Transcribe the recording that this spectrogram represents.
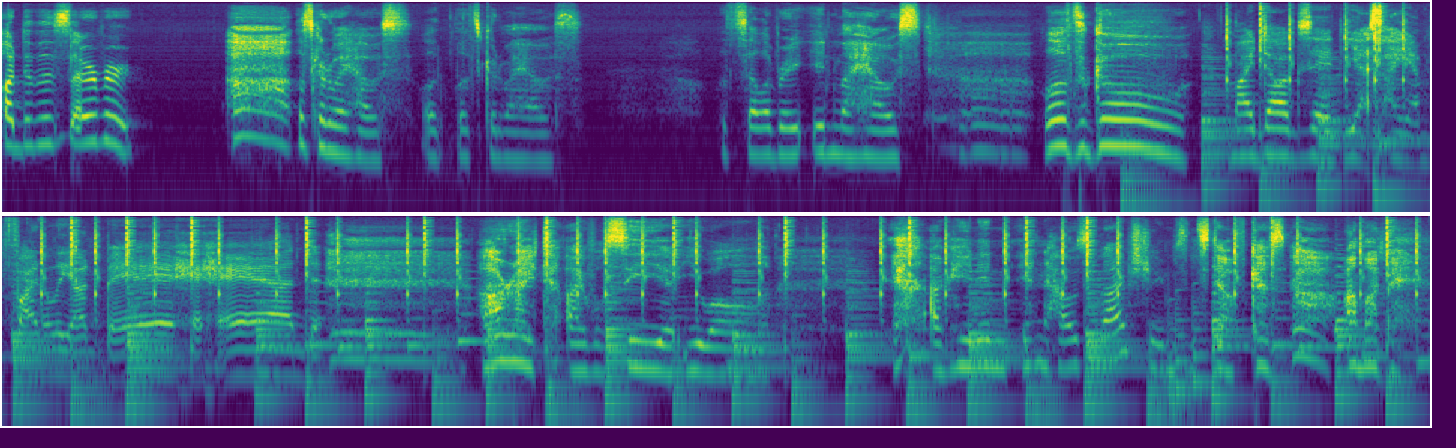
onto the server. Let's go to my house. Let, let's go to my house. Let's celebrate in my house. Let's go. My dog said, yes, I am finally unbanned. All right, I will see you all. I mean, in in house live streams and stuff, because I'm unbanned.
